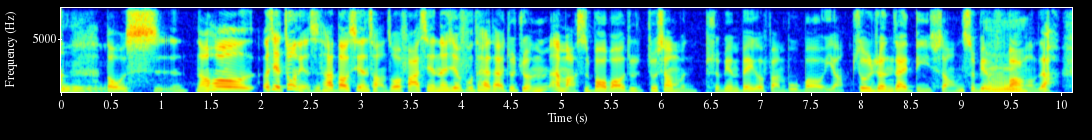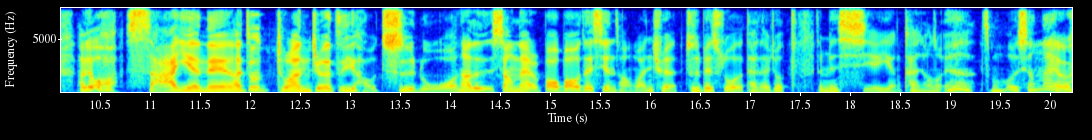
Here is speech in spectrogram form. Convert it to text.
都是。然后，而且重点是他到现场之后，发现那些富太太就觉得，嗯，爱马仕包包就就像我们随便背一个帆布包一样，就扔在地上随便放这样，嗯、他就哇傻眼呢，他就突然觉得自己好赤裸。他的香奈儿包包在现场完全就是被所有的太太就在那边斜眼看，想说，嗯，怎么会有香奈儿？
